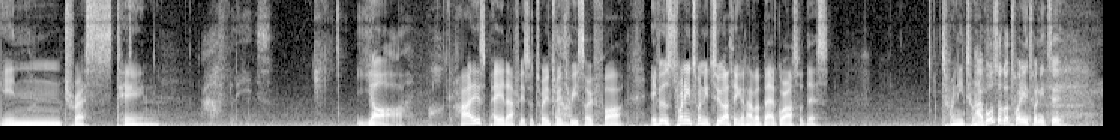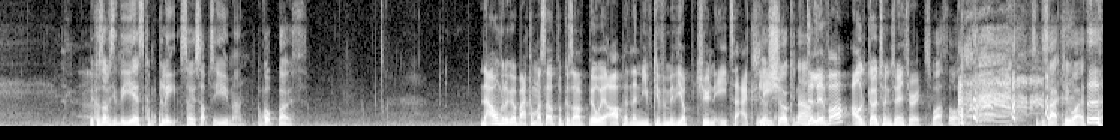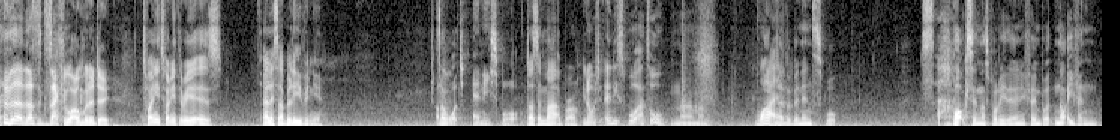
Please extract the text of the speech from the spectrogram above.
Interesting. Athletes. Yeah. Highest paid athletes of 2023 so far. If it was 2022, I think I'd have a better grasp of this. 2020. I've also got 2022. Because obviously the year's complete, so it's up to you, man. I've got both. now I'm gonna go back on myself because I've built it up, and then you've given me the opportunity to actually You're shook now. deliver. I'll go 2023. That's what I thought. That's exactly what I thought. That's exactly what I'm gonna do. 2023 it is. Ellis, I believe in you. I don't watch any sport. Doesn't matter, bro. You don't watch any sport at all. No, man. Why? I've Never been into sport. Boxing, that's probably the only thing, but not even,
